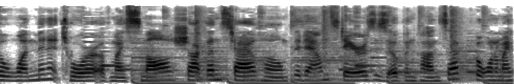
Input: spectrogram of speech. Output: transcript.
the one minute tour of my small shotgun style home. The downstairs is open concept, but one of my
